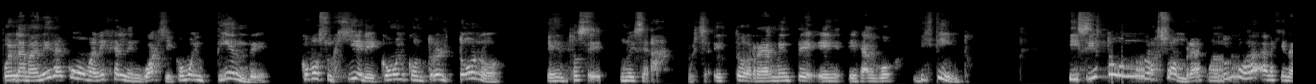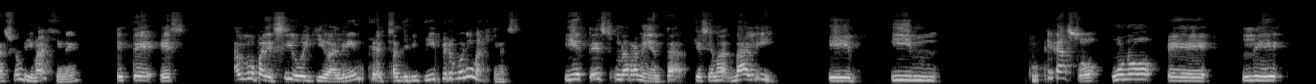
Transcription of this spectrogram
Pues la manera como maneja el lenguaje, cómo entiende, cómo sugiere, cómo encontró el tono. Entonces uno dice, ah, pucha, esto realmente es algo distinto. Y si esto uno lo asombra, cuando uno va a la generación de imágenes, este es algo parecido, equivalente al ChatGPT, pero con imágenes. Y esta es una herramienta que se llama DALI. Y, y en este caso, uno eh, le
